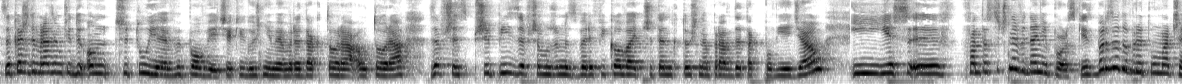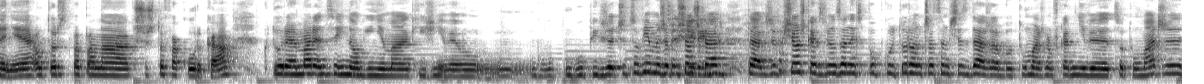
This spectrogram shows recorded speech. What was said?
za każdym razem, kiedy on cytuje wypowiedź jakiegoś, nie wiem, redaktora, autora, zawsze jest przypis, zawsze możemy zweryfikować, czy ten ktoś naprawdę tak powiedział. I jest y, fantastyczne wydanie polskie, jest bardzo dobre tłumaczenie autorstwa pana Krzysztofa Kurka, które ma ręce i nogi, nie ma jakichś, nie wiem, głupich rzeczy, co wiemy, że w książkach, tak, że w książkach związanych z popkulturą czasem się zdarza, bo tłumacz na przykład nie wie, co tłumaczy.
